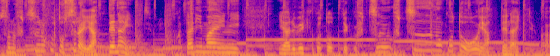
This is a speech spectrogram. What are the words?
その普通のことすらやってないんですよ、ね。当たり前にやるべきことっていうか普通普通のことをやってないっていうか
